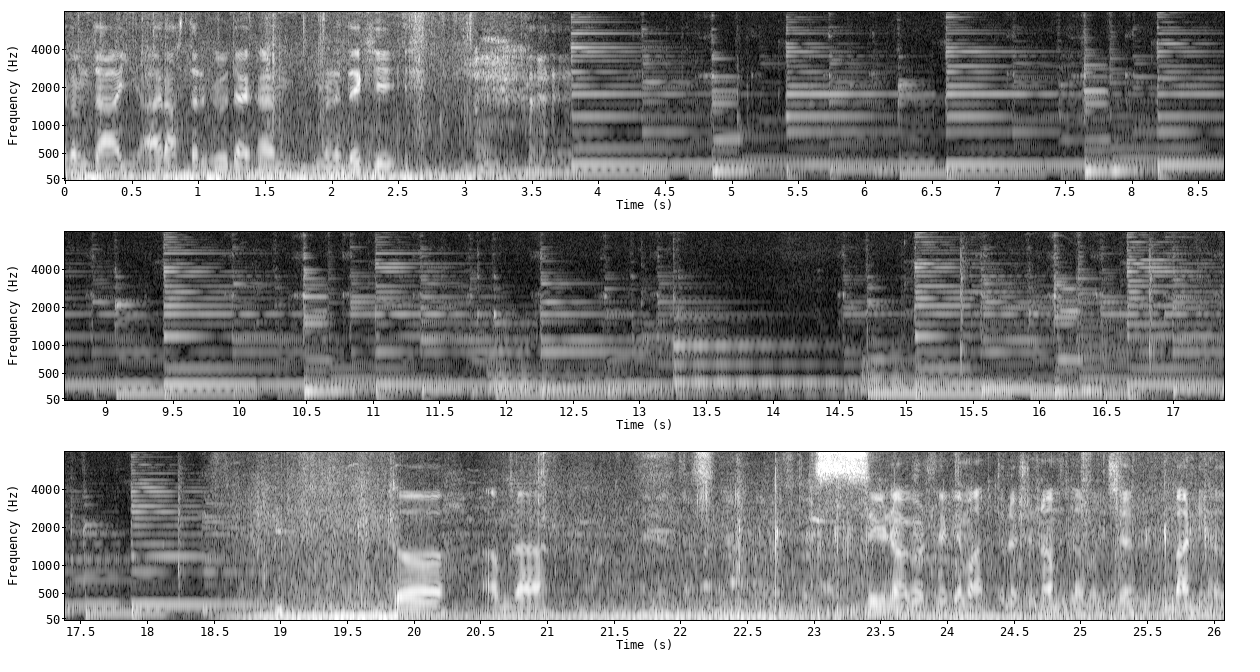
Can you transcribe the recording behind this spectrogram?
এখন যাই আর রাস্তার ভিউ দেখান মানে দেখি। শ্রীনগর থেকে মাত্র এসে নামলাম হচ্ছে বানিহাল।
